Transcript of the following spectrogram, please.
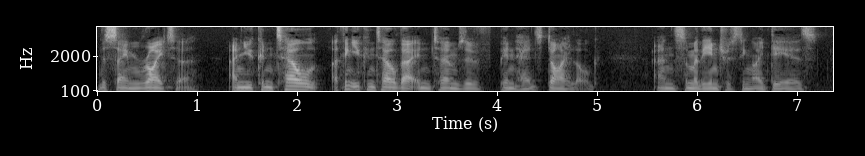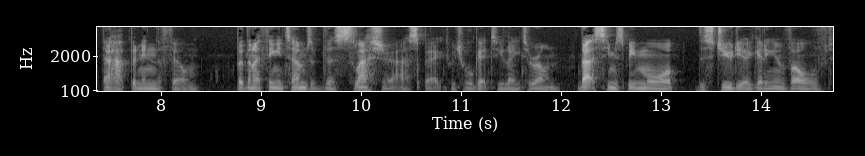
the same writer. And you can tell, I think you can tell that in terms of Pinhead's dialogue and some of the interesting ideas that happen in the film. But then I think in terms of the slasher aspect, which we'll get to later on, that seems to be more the studio getting involved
